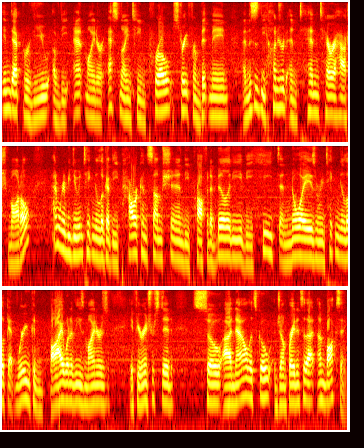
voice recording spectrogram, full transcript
in-depth review of the Antminer S19 Pro straight from Bitmain and this is the 110 terahash model and we're going to be doing taking a look at the power consumption, the profitability, the heat and noise. We're going to be taking a look at where you can buy one of these miners if you're interested. So uh, now let's go jump right into that unboxing.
